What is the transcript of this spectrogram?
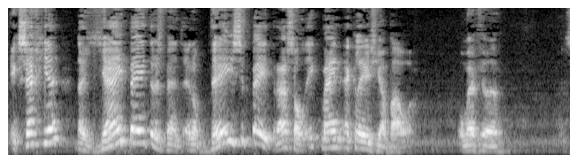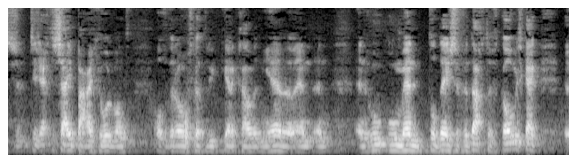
ik zeg je dat jij Petrus bent. En op deze Petra zal ik mijn Ecclesia bouwen. Om even. Het is echt een zijpaadje hoor, want over de Rooms-Katholieke Kerk gaan we het niet hebben. En, en en hoe, hoe men tot deze gedachte gekomen is. Kijk, eh,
